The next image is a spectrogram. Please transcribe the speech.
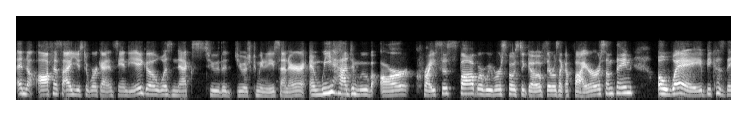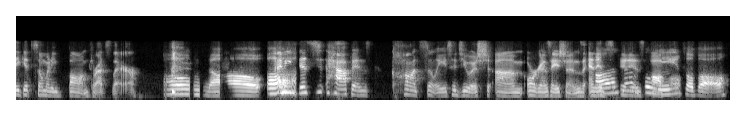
and the office I used to work at in San Diego was next to the Jewish Community Center, and we had to move our crisis spot where we were supposed to go if there was like a fire or something away because they get so many bomb threats there. oh no. I mean, this happens constantly to Jewish um, organizations, and it's it is awful. Unbelievable.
